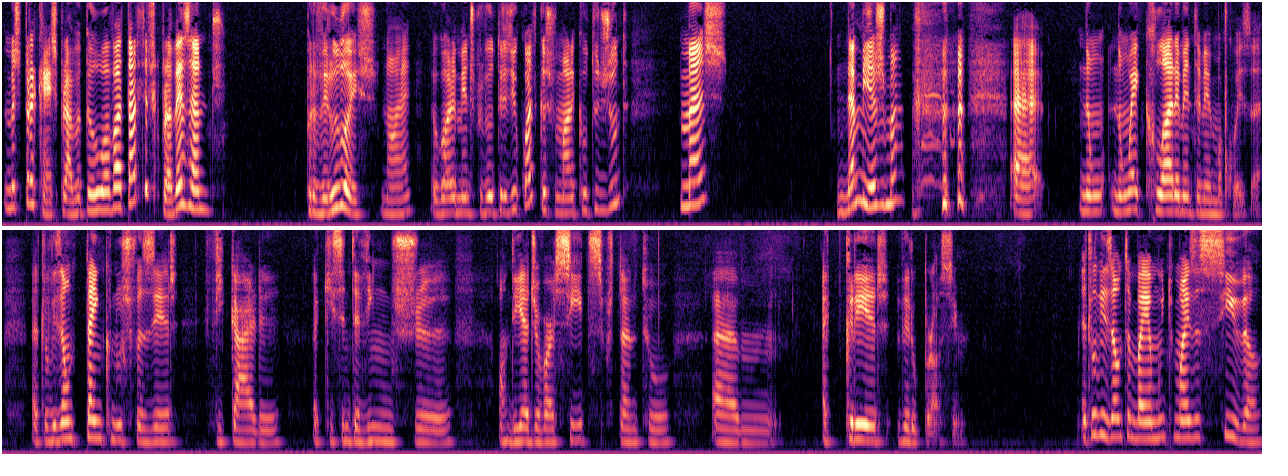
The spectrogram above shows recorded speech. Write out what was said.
mas para quem esperava pelo Avatar, teve que esperar 10 anos para ver o 2, não é? Agora menos para ver o 3 e o 4, que eles filmaram aquilo tudo junto, mas na mesma, uh, não, não é claramente a mesma coisa. A televisão tem que nos fazer ficar uh, aqui sentadinhos uh, on the edge of our seats, portanto, um, a querer ver o próximo. A televisão também é muito mais acessível,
